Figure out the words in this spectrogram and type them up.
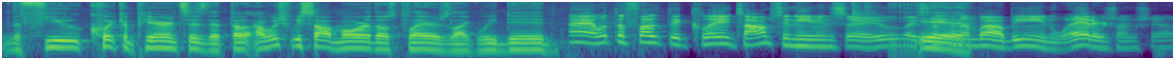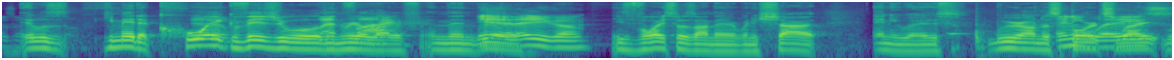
the few quick appearances that though I wish we saw more of those players like we did. Man, what the fuck did Klay Thompson even say? It was like Yeah. something about being wet or some shit. Was like, It was he made a quick Yeah, visual in real fire. life, and then yeah, yeah, there you go. his voice was on there when he shot. Anyways, we were on the sports, Anyways, right?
